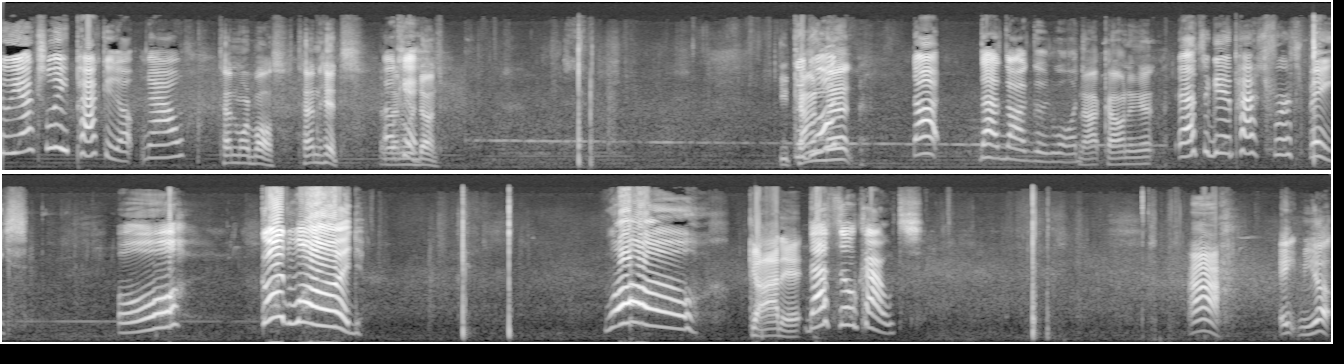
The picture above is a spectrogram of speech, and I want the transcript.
can we actually pack it up now? 10 more balls, 10 hits, and then we're done. You Good counting one? that? That, that's not a good one. Not counting it? That's to get past first base. Oh, good one! Whoa, Got it. that still counts. Ah, ate me up.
